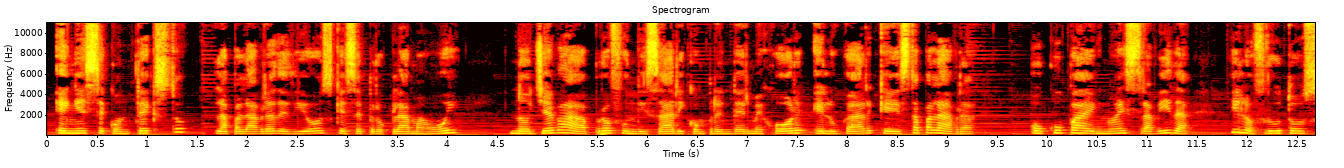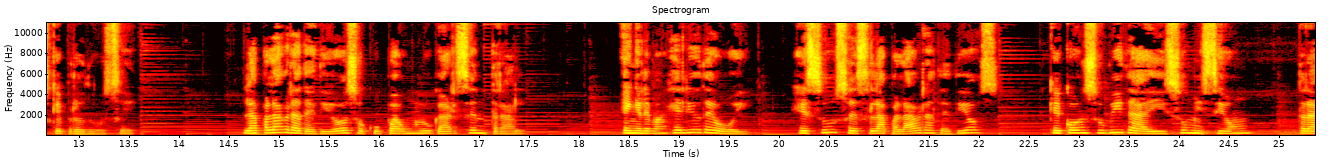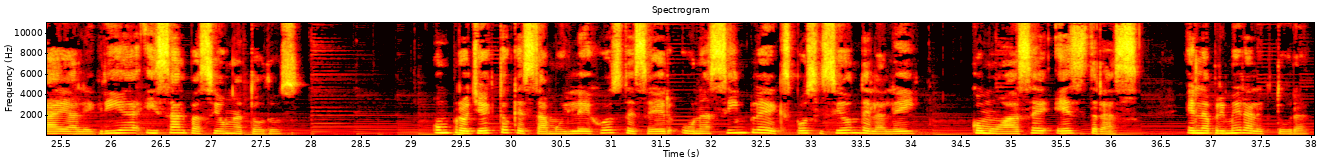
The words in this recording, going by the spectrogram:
En ese contexto, la palabra de Dios que se proclama hoy nos lleva a profundizar y comprender mejor el lugar que esta palabra ocupa en nuestra vida y los frutos que produce. La palabra de Dios ocupa un lugar central. En el Evangelio de hoy, Jesús es la palabra de Dios que con su vida y su misión trae alegría y salvación a todos un proyecto que está muy lejos de ser una simple exposición de la ley, como hace Esdras en la primera lectura.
